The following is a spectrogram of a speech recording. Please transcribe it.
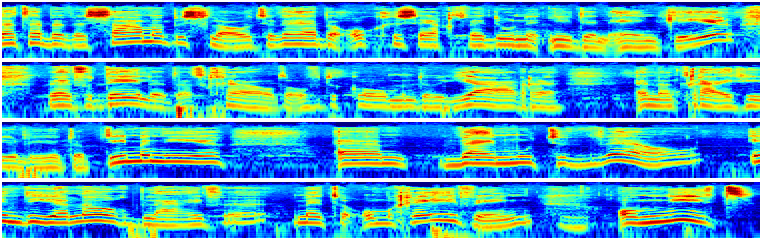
Dat hebben we samen besloten. We hebben ook gezegd, wij doen het niet in één keer. Wij verdelen dat geld over de komende jaren. En dan krijgen jullie het op die manier. Ehm, wij moeten wel in dialoog blijven met de omgeving. Om niet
